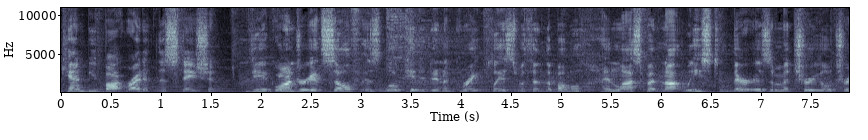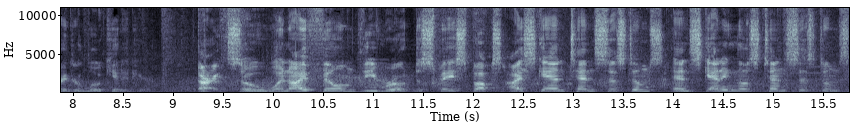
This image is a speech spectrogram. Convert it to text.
can be bought right at this station. Diaguandri itself is located in a great place within the bubble, and last but not least, there is a material trader located here. Alright, so when I filmed the Road to Space Bucks, I scanned 10 systems, and scanning those 10 systems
